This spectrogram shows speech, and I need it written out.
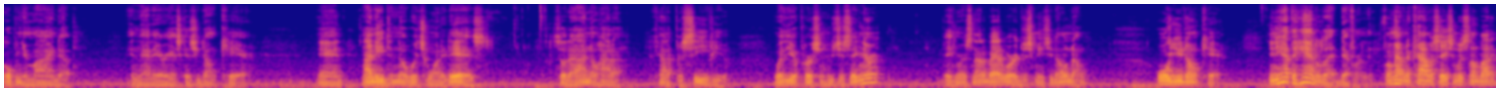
open your mind up in that area is because you don't care. And I need to know which one it is so that I know how to kind of perceive you. Whether you're a person who's just ignorant, ignorance not a bad word, just means you don't know, or you don't care. And you have to handle that differently. If I'm having a conversation with somebody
